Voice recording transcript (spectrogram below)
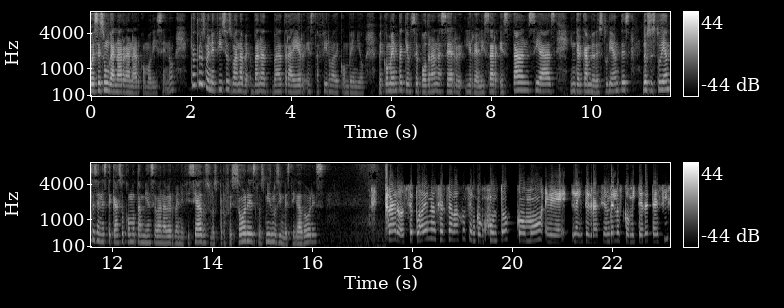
pues es un ganar-ganar, como dice, ¿no? ¿Qué otros beneficios van a, van a, va a traer esta firma de convenio? Me comenta que se podrán hacer y realizar estancias, intercambio de estudiantes. Los estudiantes, en este caso, ¿cómo también se van a ver beneficiados? ¿Los profesores, los mismos investigadores? Claro, se pueden hacer trabajos en conjunto como eh, la integración de los comités de tesis,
